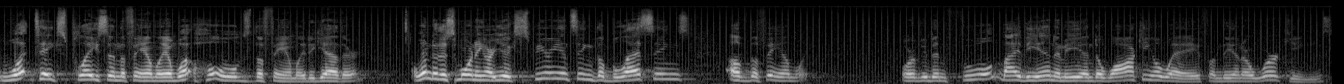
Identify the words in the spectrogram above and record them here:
what takes place in the family and what holds the family together. I wonder this morning are you experiencing the blessings of the family? Or have you been fooled by the enemy into walking away from the inner workings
